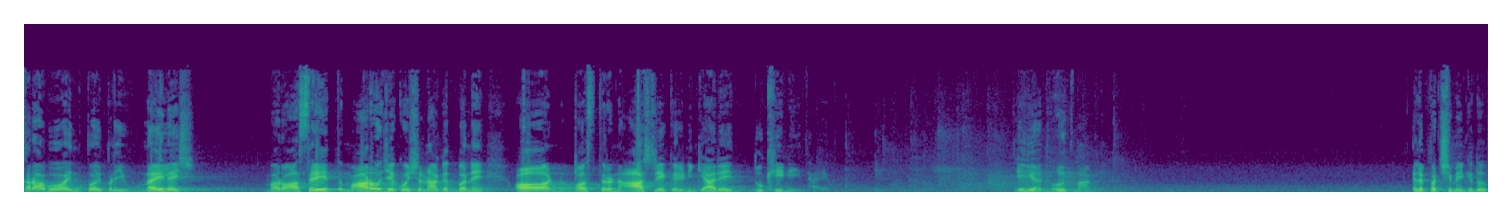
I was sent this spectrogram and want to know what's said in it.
ખરાબ હોય ને તોય પણ હું લઈ લઈશ. મારો આશ્રિત, મારો જે કોઈ શરણાગત બને, અન્ન વસ્ત્રને આશ્રય કરીને ક્યારેય દુઃખી નહીં થાય. એવી અદભુત માંગણી. એટલે પછી મેં કીધું,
